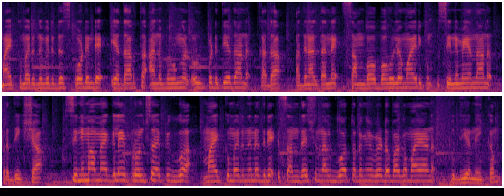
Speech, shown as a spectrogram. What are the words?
മയക്കുമരുന്ന് വിരുദ്ധ സ്ക്വാഡിന്റെ യഥാർത്ഥ അനുഭവങ്ങൾ ഉൾപ്പെടുത്തിയതാണ് കഥ. അതിനാൽ തന്നെ സംഭവ ബഹുലമായിരിക്കും സിനിമയെന്നാണ് പ്രതീക്ഷ. സിനിമാ മേഖലയെ പ്രോത്സാഹിപ്പിക്കുക മയക്കുമരുന്നിനെതിരെ സന്ദേശം നൽകുക തുടങ്ങിയവയുടെ ഭാഗമായാണ് പുതിയ നീക്കം.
